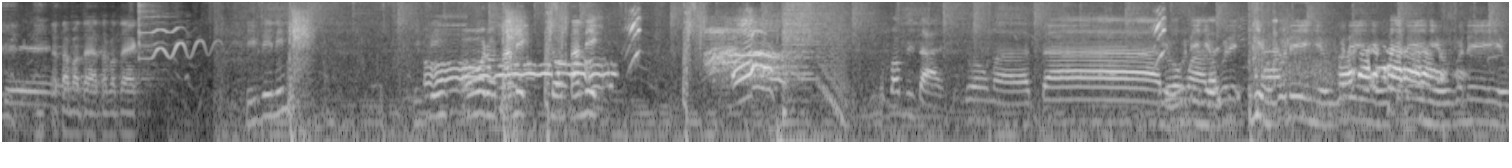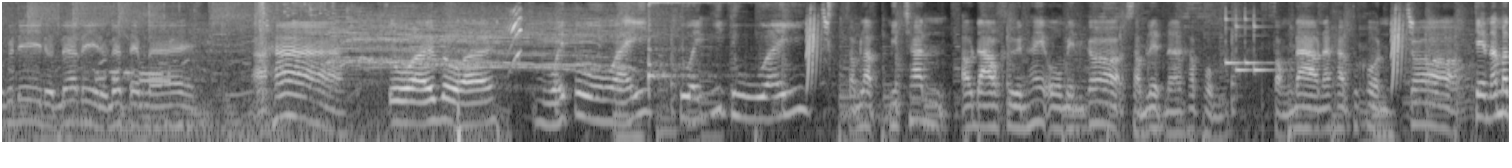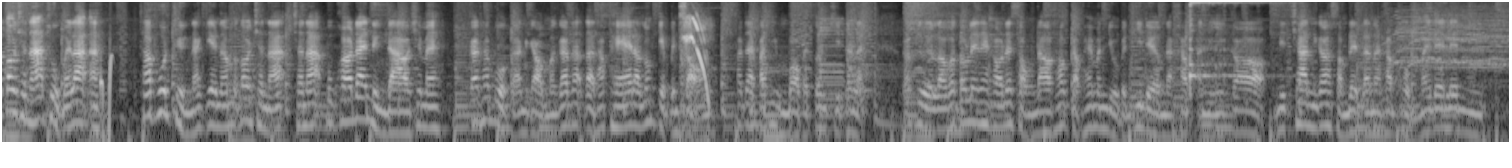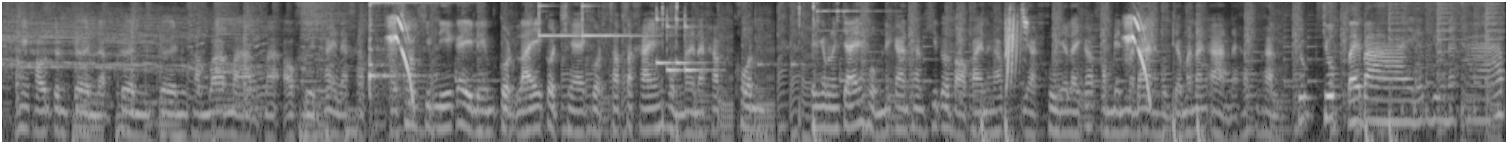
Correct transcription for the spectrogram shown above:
เคแต่ตาบาแตกตาบาแตกยิงสินี่ยิงสิโอ้โดนตันอีกโดนตันอีกป้อมดีใจดวงมาจ้าหิวกูดีหิวกูดีหิวกูดีหิวกูดีหิวกูดีหิวกูดีหิวกูดีดูดเลือดดิดูดเลือดเต็มเลยอ่าฮ่าสวยสวยสวยสวยสวยพี่สวยสำหรับมิชชั่นเอาดาวคืนให้โอเมนก็สำเร็จนะครับผม 2 ดาวนะครับทุกคนก็เกมนั้นมันต้องชนะถูกไหมล่ะอะถ้าพูดถึงนะเกมนั้นมันต้องชนะ ชนะปุ๊บเขาได้ 1 ดาวใช่ไหมก็ถ้าบวกกันเก่ามันก็แต่ถ้าแพ้เราต้องเก็บเป็น2เข้าใจปะที่ผมบอกไปต้นคิดนั่นแหละก็คือเราก็ต้องเล่นให้เขาได้ 2 ดาวเท่ากับให้มันอยู่เป็นที่เดิมนะครับ อันนี้ก็มิชชั่นก็สำเร็จแล้วนะครับผมไม่ได้เล่น ให้เขาจนเกินแบบเกินเกินคำว่ามามาเอาคืนให้นะครับใครชอบคลิปนี้ก็อย่าลืมกดไลค์กดแชร์กดซับสไครต์ให้ผมหน่อยนะครับคนเป็นกำลังใจให้ผมในการทำคลิปต่อๆไปนะครับ อยากคุยอะไรก็คอมเมนต์มาได้ผมจะมานั่งอ่านนะครับทุกท่านจุ๊บจุ๊บบายบายเลิฟยูนะครับ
